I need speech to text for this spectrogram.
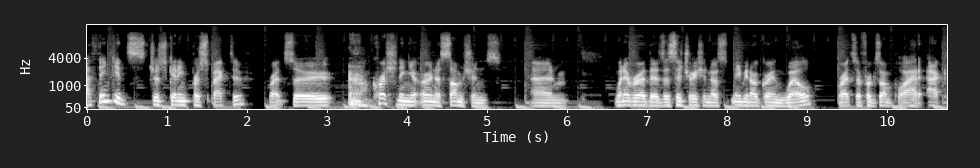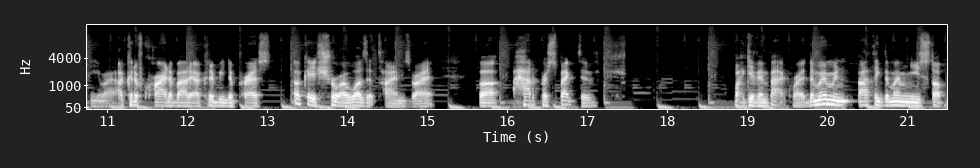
I think it's just getting perspective, right? So, questioning your own assumptions and whenever there's a situation that's maybe not going well, right? So, for example, I had acne, right? I could have cried about it. I could have been depressed. Okay, sure, I was at times, right? But I had perspective by giving back, right? The moment I think the moment you stop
